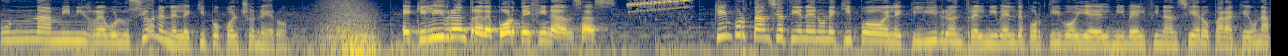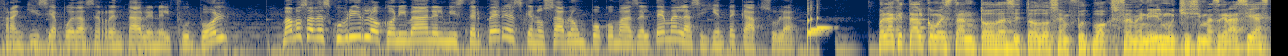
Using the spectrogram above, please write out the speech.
una mini revolución en el equipo colchonero. Equilibrio entre deporte y finanzas. ¿Qué importancia tiene en un equipo el equilibrio entre el nivel deportivo y el nivel financiero para que una franquicia pueda ser rentable en el fútbol? Vamos a descubrirlo con Iván el Mister Pérez que nos habla un poco más del tema en la siguiente cápsula. Hola, ¿qué tal? ¿Cómo están todas y todos en Footbox Femenil? Muchísimas gracias.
